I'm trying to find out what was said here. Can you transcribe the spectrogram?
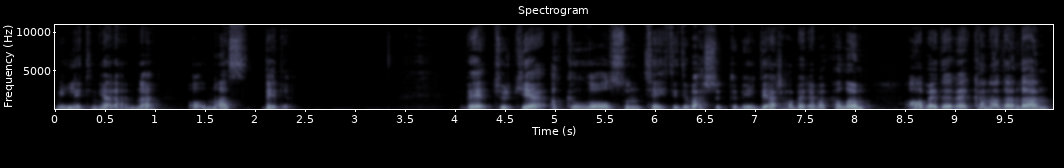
milletin yararına olmaz dedi. Ve Türkiye akıllı olsun tehdidi başlıklı bir diğer habere bakalım. ABD ve Kanada'dan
